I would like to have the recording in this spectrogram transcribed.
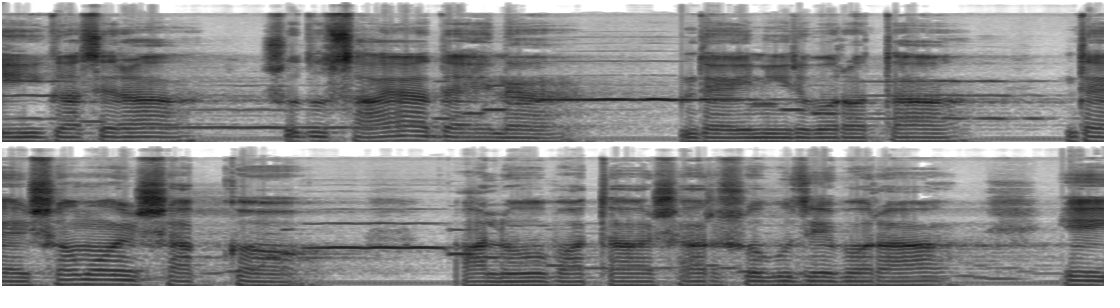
এই গাছেরা শুধু ছায়া দেয় না, দেয় নির্ভরতা দেয় সময়ের সাক্ষ্য। আলো, বাতাস, আর সবুজে ভরা এই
